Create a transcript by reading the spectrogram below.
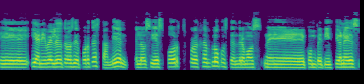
Eh, y a nivel de otros deportes también. En los eSports, por ejemplo, pues tendremos eh, competiciones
